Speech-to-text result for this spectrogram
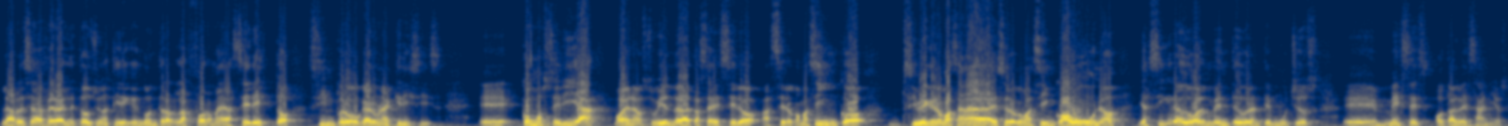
la Reserva Federal de Estados Unidos tiene que encontrar la forma de hacer esto sin provocar una crisis. Eh, ¿Cómo sería? Bueno, subiendo la tasa de 0 a 0,5, si ve que no pasa nada, de 0,5 a 1, y así gradualmente durante muchos eh, meses o tal vez años.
